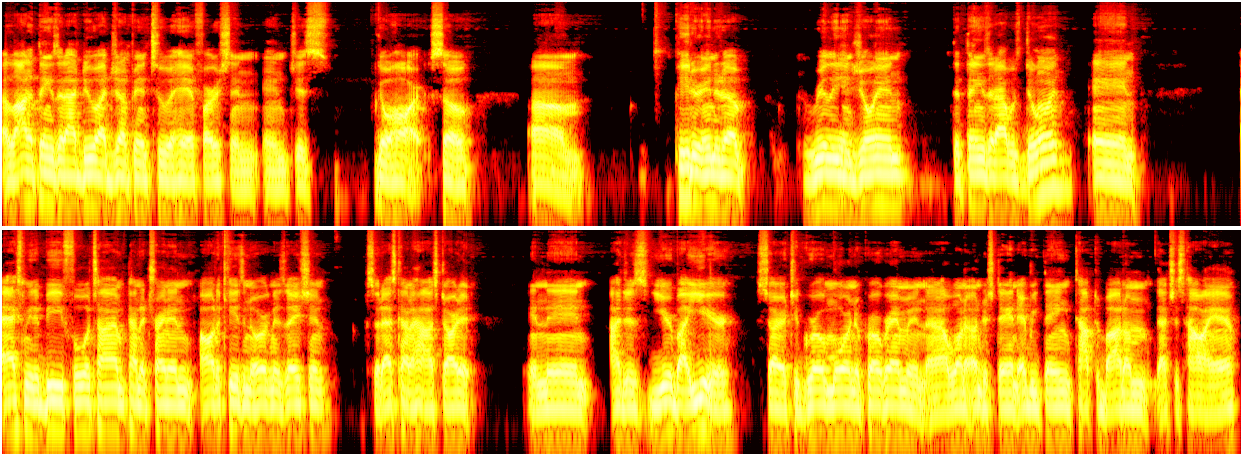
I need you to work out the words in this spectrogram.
a lot of things that I do, I jump into it head first and, and just go hard. So um, Peter ended up really enjoying the things that I was doing and asked me to be full time, kind of training all the kids in the organization. So that's kind of how I started. And then I just year by year started to grow more in the program and I want to understand everything top to bottom. That's just how I am.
